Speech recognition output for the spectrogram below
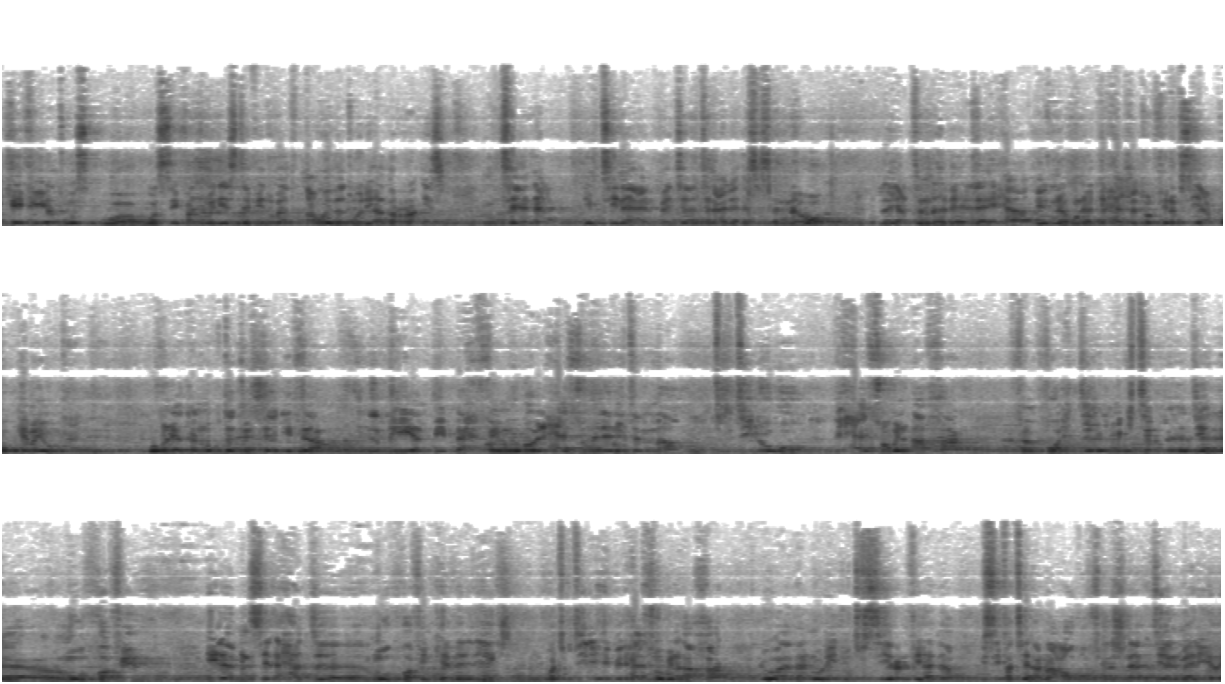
لكيفية وصفة من يستفيد من التعويضات. ولهذا الرئيس امتنع امتناعا بتاتا على أساس أنه لا يعطينا هذه اللائحة لأن هناك حاجة في نفس يعقوب كما يقال. وهناك النقطة الثالثة القيام ببحث في موضوع الحاسوب الذي تم تبديله بحاسوب آخر في واحد المكتب ديال الموظفين إلى منزل أحد الموظفين كذلك وتبديله بحاسوب آخر. لهذا نريد تفسيرا في هذا بصفتي أنا عضو في اللجنة ديال المالية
